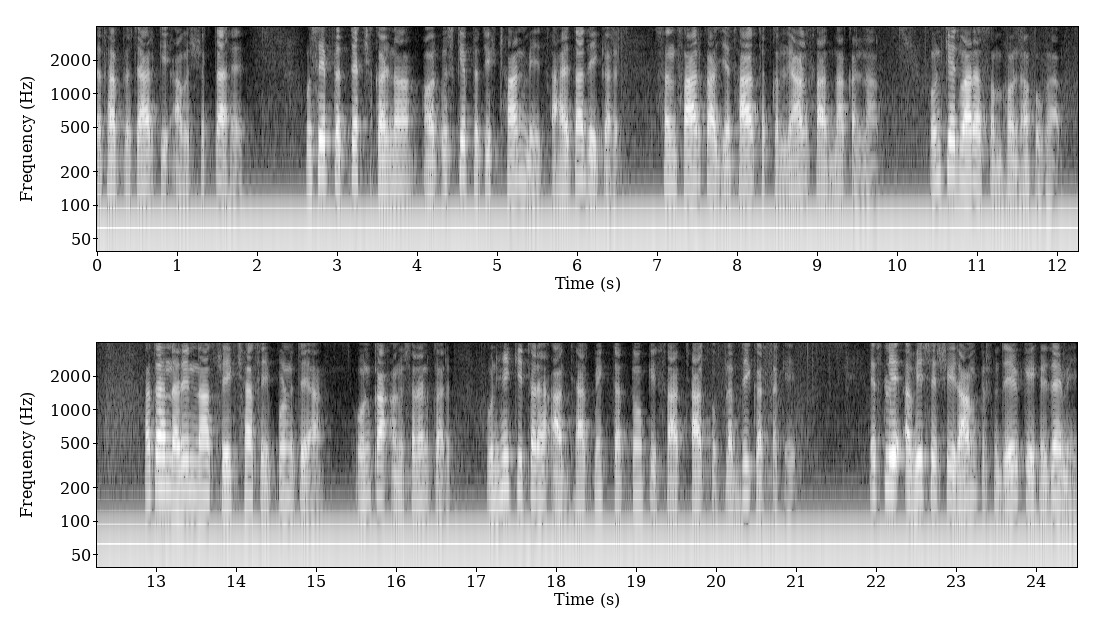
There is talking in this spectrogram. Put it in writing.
तथा प्रचार की आवश्यकता है, उसे प्रत्यक्ष करना और उसके प्रतिष्ठान में सहायता देकर संसार का यथार्थ कल्याण साधना करना उनके द्वारा संभव न होगा। अतः नरेंद्र नाथ स्वेच्छा से पूर्णतया उनका अनुसरण कर उन्हीं की तरह आध्यात्मिक तत्वों की साक्षात उपलब्धि कर सके। इसलिए अभी से श्री रामकृष्ण देव के हृदय में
